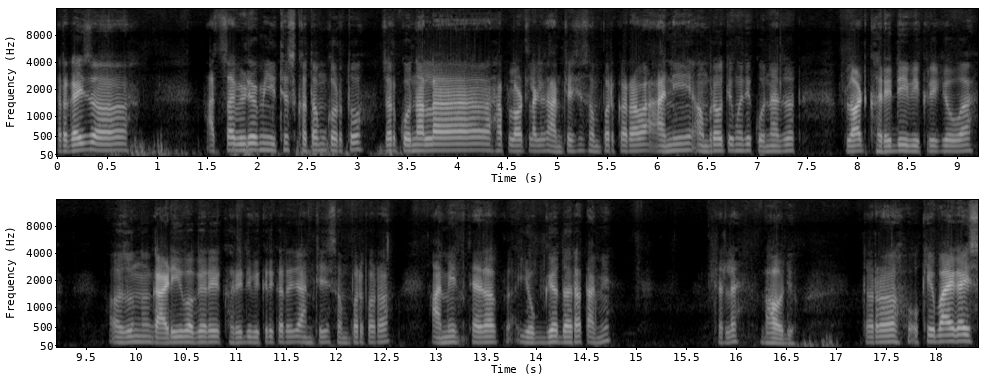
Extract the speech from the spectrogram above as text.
तर गाईज आजचा व्हिडिओ मी इथेच खतम करतो. जर कोणाला हा प्लॉट लागला आमच्याशी संपर्क करावा आणि अमरावतीमध्ये कोणा जर प्लॉट खरेदी विक्री किंवा अजून गाडी वगैरे खरेदी विक्री करायची आमच्याशी संपर्क करा. आम्ही त्याला योग्य दरात आम्ही त्याला भाव देऊ. तर ओके बाय गाईस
